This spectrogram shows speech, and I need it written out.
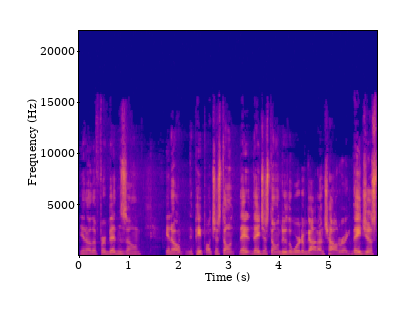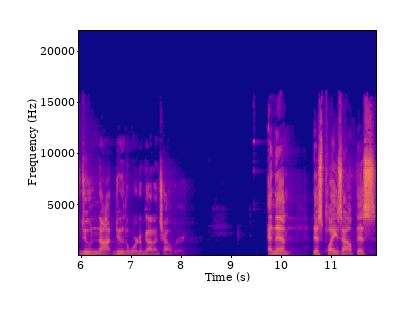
you know, the forbidden zone. You know, people just don't, they, they just don't do the Word of God on child rearing. They just do not do the Word of God on child rearing. And then this plays out, this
